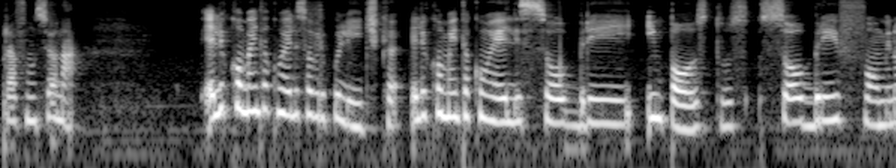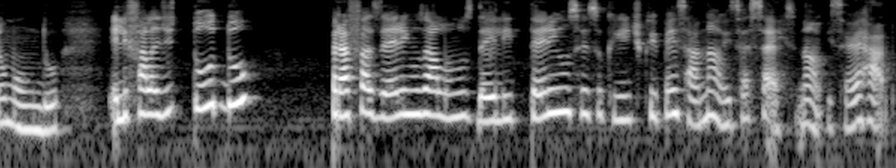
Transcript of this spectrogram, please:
para funcionar. Ele comenta com eles sobre política, ele comenta com eles sobre impostos, sobre fome no mundo. Ele fala de tudo para fazerem os alunos dele terem um senso crítico e pensar: não, isso é certo, não, isso é errado.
